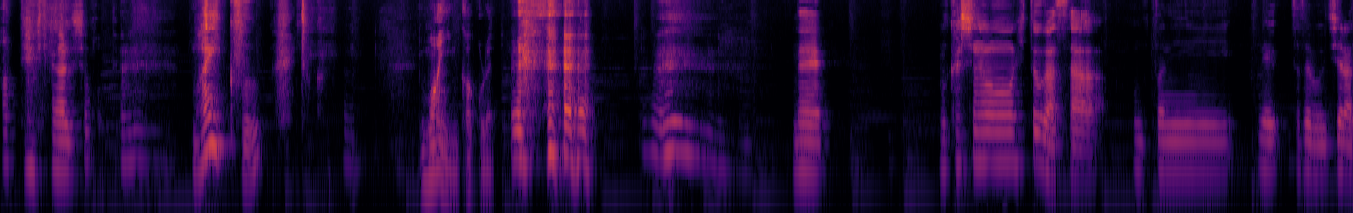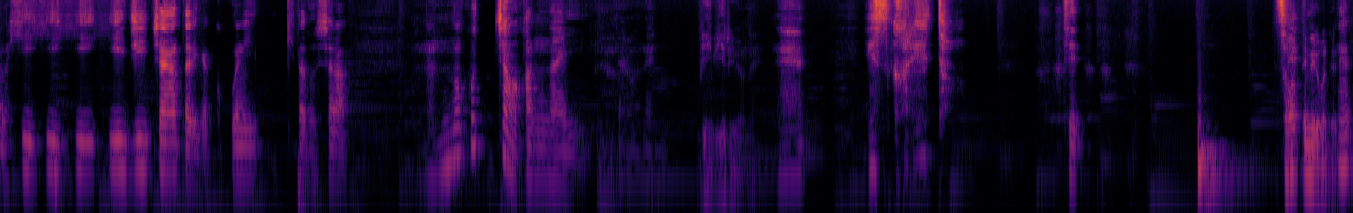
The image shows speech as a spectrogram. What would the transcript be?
貼ってみたいなでしょ？マイク？ワインかこれ。ね昔の人がさ本当に、ね、例えばうちらのひいひいひいひいじいちゃんあたりがここに来たとしたら何のこっちゃわかんないだろうね。ビビるよね。ねエスカレーターって触ってみるこれ。ね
